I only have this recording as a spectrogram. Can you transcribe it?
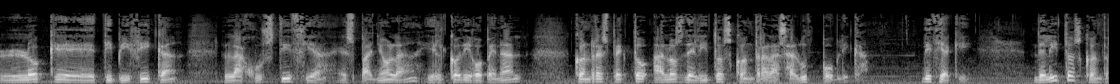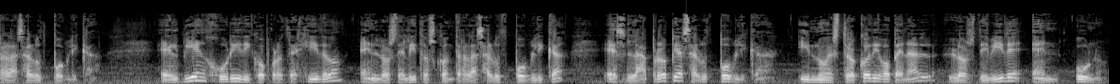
lo que tipifica la justicia española y el Código Penal con respecto a los delitos contra la salud pública. Dice aquí, delitos contra la salud pública. El bien jurídico protegido en los delitos contra la salud pública es la propia salud pública y nuestro Código Penal los divide en 1.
